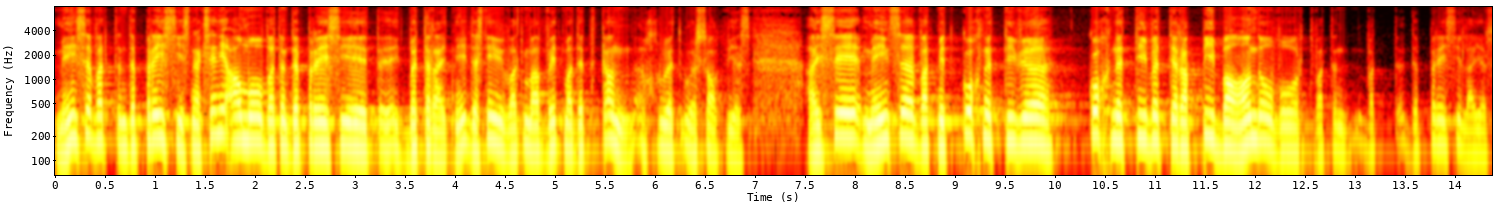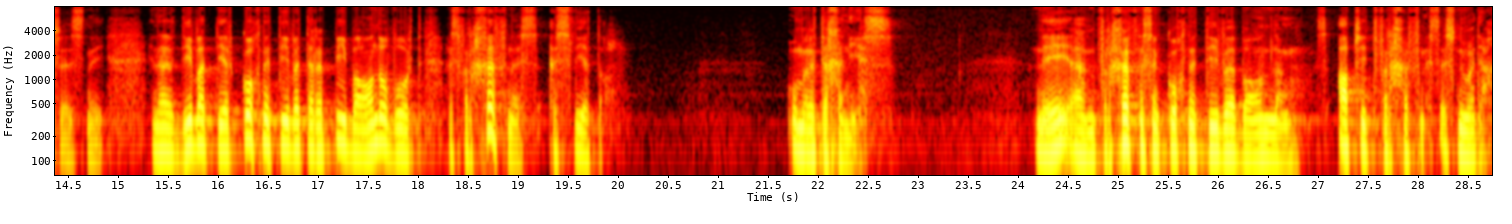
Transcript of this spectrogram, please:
mense wat in depressie is en ek sê nie almal wat in depressie het het bitterheid nie. Dis nie wat maar weet maar dit kan 'n groot oorsaak wees. Hy sê mense wat met kognitiewe kognitiewe terapie behandel word wat in wat depressie leiers is nê. En nou die wat deur kognitiewe terapie behandel word, is vergifnis 'n sleutel om hulle te genees. Nee, ehm um, vergifnis en kognitiewe behandeling is absoluut vergifnis is nodig.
